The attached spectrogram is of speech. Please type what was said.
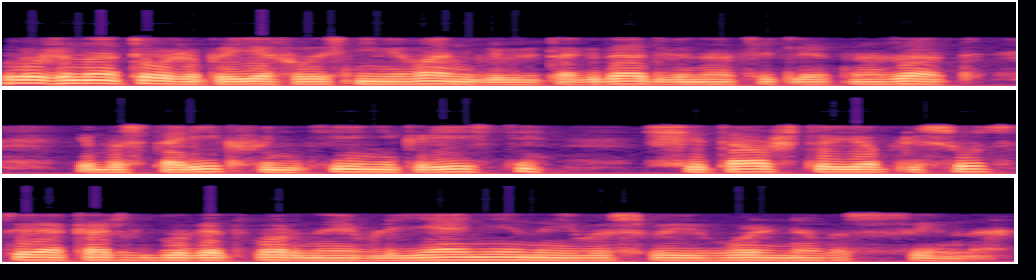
Его жена тоже приехала с ними в Англию тогда, 12 лет назад, ибо старик Фонтини Кристи считал, что ее присутствие окажет благотворное влияние на его своевольного сына.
